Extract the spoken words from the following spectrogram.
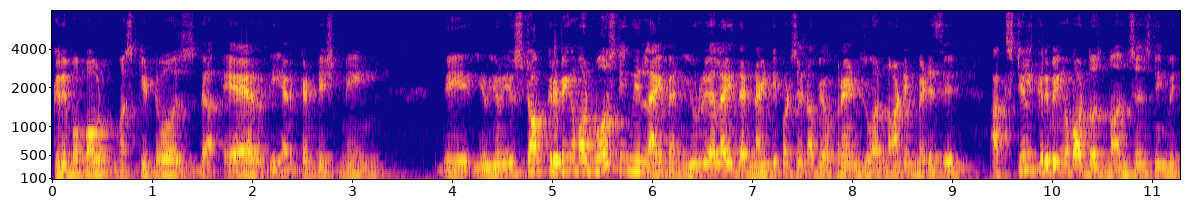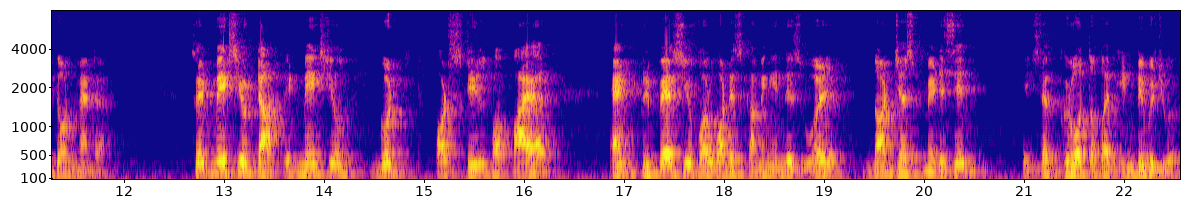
crib about mosquitoes the air the air conditioning the you, you, you stop cribbing about most things in life and you realize that 90% of your friends who are not in medicine are still cribbing about those nonsense things which don't matter so it makes you tough it makes you good or still for fire and prepares you for what is coming in this world, not just medicine, it's the growth of an individual.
